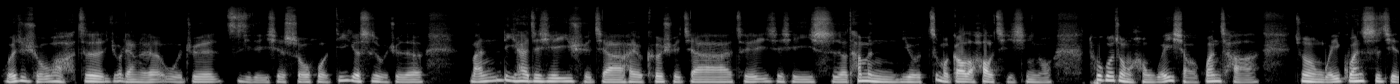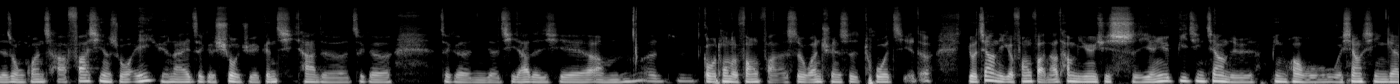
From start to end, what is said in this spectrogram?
我就觉得哇，这有两个我觉得自己的一些收获。第一个是我觉得。蛮厉害，这些医学家还有科学家，这些这些医师啊，他们有这么高的好奇心哦。透过这种很微小观察，这种微观世界的这种观察，发现说，哎，原来这个嗅觉跟其他的这个。这个你的其他的一些嗯呃沟通的方法呢，是完全是脱节的。有这样的一个方法，然后他们愿意去实验，因为毕竟这样的病患，我我相信应该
